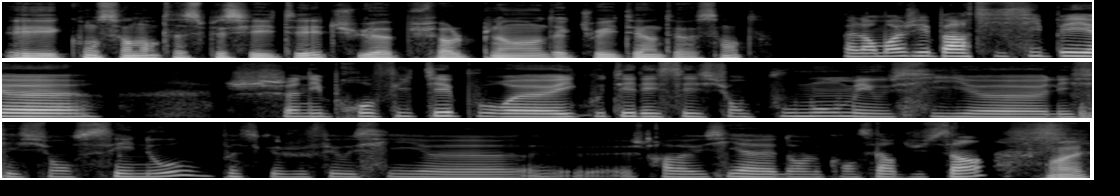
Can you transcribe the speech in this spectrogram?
Et concernant ta spécialité, tu as pu faire le plein d'actualités intéressantes? Alors moi, j'ai participé, j'en ai profité pour, écouter les sessions poumons, mais aussi, les sessions séno, parce que je fais aussi, je travaille aussi, dans le cancer du sein Ouais.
